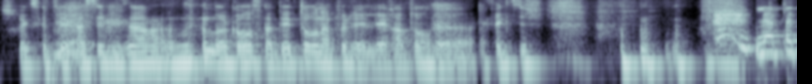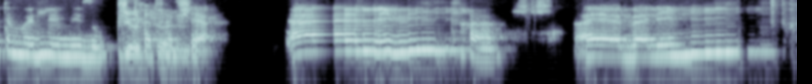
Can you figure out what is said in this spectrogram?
Je trouvais que c'était assez bizarre dans comment ça détourne un peu les, les rapports affectifs. La pâte à modeler maison. Je suis très, très fière. Ah, les vitres. Eh ben, les vitres,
